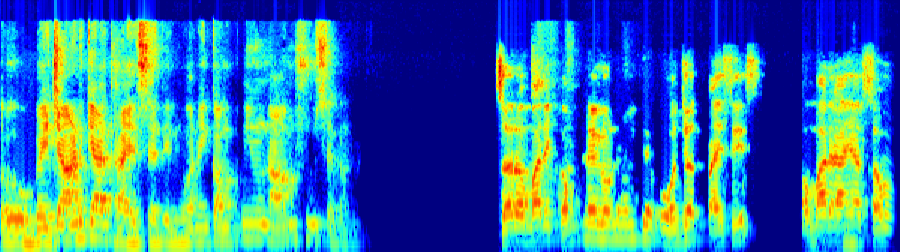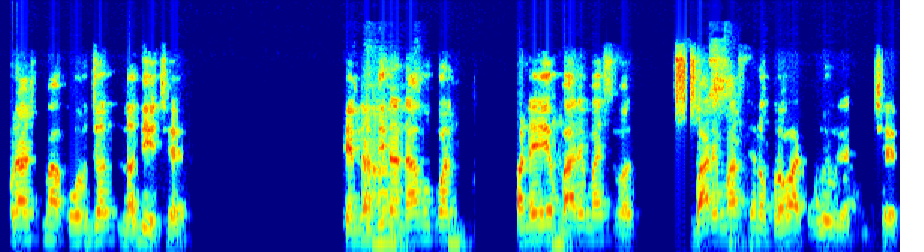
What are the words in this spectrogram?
તો વેચાણ ક્યાં થાય છે? તેનું અને કંપનીનું નામ શું છે તમે સર અમારી કંપનીનું નામ છે ઓજત પાઇસિસ અમારે અહીંયા સૌરાષ્ટ્રમાં ઓજત નદી છે. એ નદીના નામ ઉપર અને એ બારે માસ બારે માસ એનો પ્રવાહ ચાલુ રહે છે.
